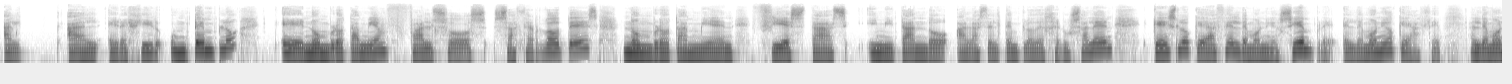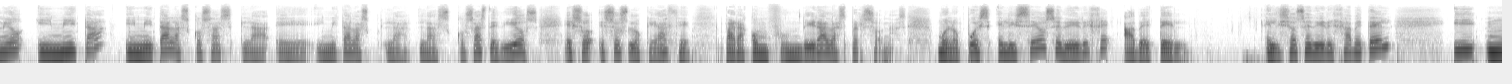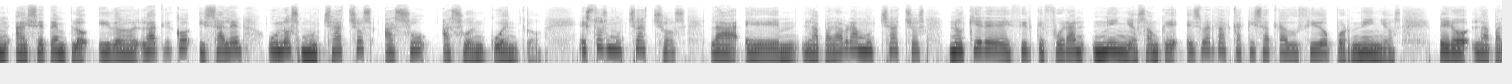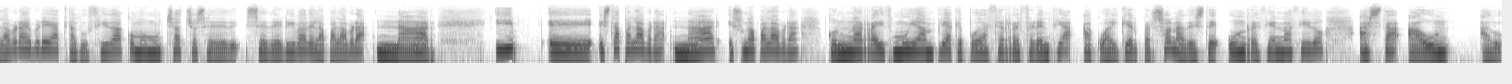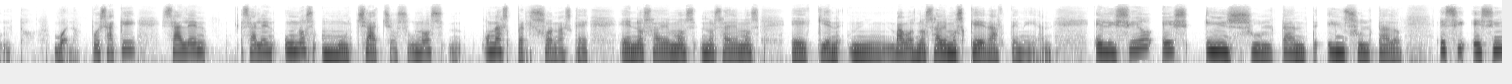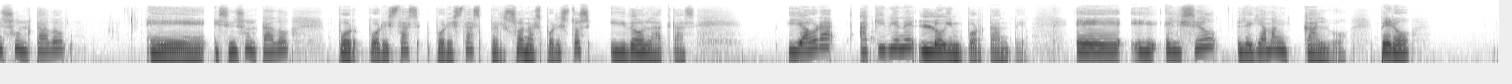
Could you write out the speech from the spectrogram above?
al erigir un templo eh, nombró también falsos sacerdotes, nombró también fiestas imitando a las del templo de Jerusalén, que es lo que hace el demonio siempre. El demonio qué hace? El demonio imita imita las cosas eh, imita las, las, cosas de Dios eso eso es lo que hace para confundir a las personas bueno pues Eliseo se dirige a Betel Eliseo se dirige a Betel y mm, a ese templo idolátrico y salen unos muchachos a su, a su encuentro. Estos muchachos, la, em, la palabra muchachos no quiere decir que fueran niños, aunque es verdad que aquí se ha traducido por niños, pero la palabra hebrea traducida como muchachos se, se deriva de la palabra naar y eh, esta palabra, naar, es una palabra con una raíz muy amplia que puede hacer referencia a cualquier persona, desde un recién nacido hasta a un adulto. Bueno, pues aquí salen salen unos muchachos, unos, unas personas que eh, no sabemos, no sabemos eh, quién, mm, vamos, no sabemos qué edad tenían. Eliseo es insultante, insultado, es, es insultado, es insultado por, por, estas, por estas personas, por estos idólatras. Y ahora aquí viene lo importante. Eh, Eliseo le llaman calvo, pero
